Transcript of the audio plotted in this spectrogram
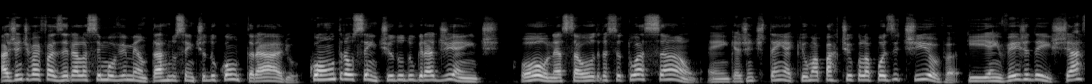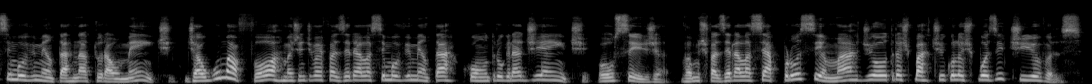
a gente vai fazer ela se movimentar no sentido contrário, contra o sentido do gradiente. Ou nessa outra situação, em que a gente tem aqui uma partícula positiva, que, em vez de deixar se movimentar naturalmente, de alguma forma, a gente vai fazer ela se movimentar contra o gradiente, ou seja, vamos fazer ela se aproximar de outras partículas positivas.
